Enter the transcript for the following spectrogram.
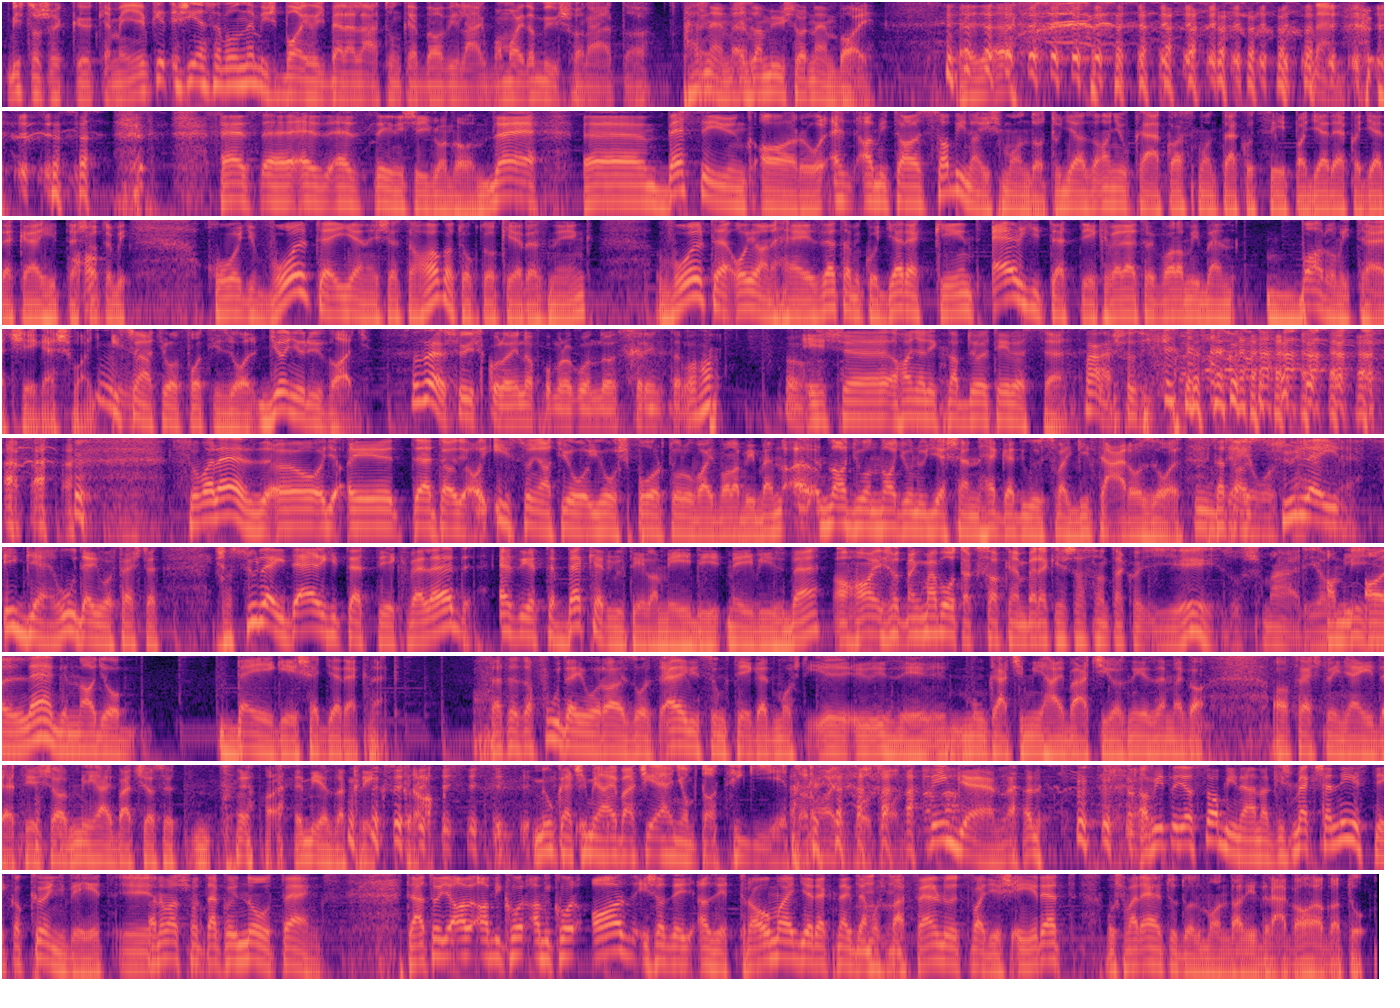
Biztos, hogy kőkemény egyébként, és ilyen szempontból nem is baj, hogy belelátunk ebbe a világba, majd a műsor által. Hát nem, ez a műsor nem baj. Nem. Ez, ez, ez én is így gondolom. De beszéljünk arról, ez, amit a Szabina is mondott, ugye az anyukák azt mondták, hogy szép a gyerek, a gyerek elhitte, stb. Hogy volt-e ilyen, és ezt a hallgatóktól kérdeznénk, volt-e olyan helyzet, amikor gyerekként elhitették veled, hogy valamiben baromi tehetséges vagy, iszonyat jól focizol, gyönyörű vagy, Az első iskolai napomra gondolsz szerintem. Aha. és uh, hanyadik nap dőltél össze? Második. Szóval ez, hogy, tehát, hogy iszonyat jó, jó sportoló vagy valamiben, nagyon-nagyon ügyesen hegedülsz vagy gitározol. tehát de a jól szüleid, festesz. igen, ú, de jól festett. És a szüleid elhitették veled, ezért te bekerültél a mély, mély vízbe, Aha, és ott meg már voltak szakemberek, és azt mondták, hogy Jézus Mária, ami mi a ez? legnagyobb beégés egy gyereknek. Tehát ez a fú, de jól rajzolsz, elviszünk téged most izé, Munkácsi Mihály bácsihoz, nézze meg a, a festményeidet, és a Mihály bácsi azt mondja, mi ez a Krix Krax? Munkácsi Mihály bácsi elnyomta a cigijét a rajzodon. Hát igen. Amit hogy a Szabinának is meg se nézték a könyvét, Jézusom. hanem azt mondták, hogy no thanks. Tehát, hogy amikor, amikor az, és az egy, az egy trauma egy gyereknek, de most már felnőtt vagy és érett, most már el tudod mondani, drága hallgató.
